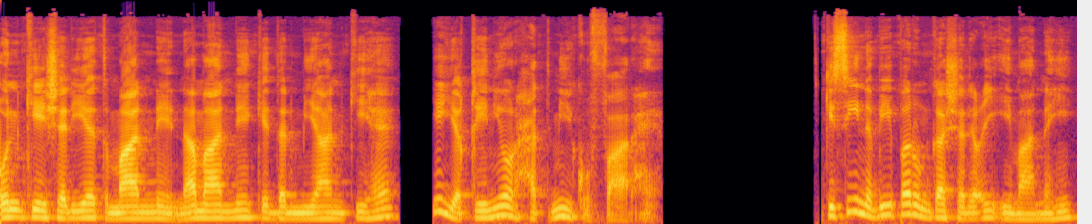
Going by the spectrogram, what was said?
ان کی شریعت ماننے نہ ماننے کے درمیان کی ہے، یہ یقینی اور حتمی کفار ہے کسی نبی پر ان کا شرعی ایمان نہیں،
